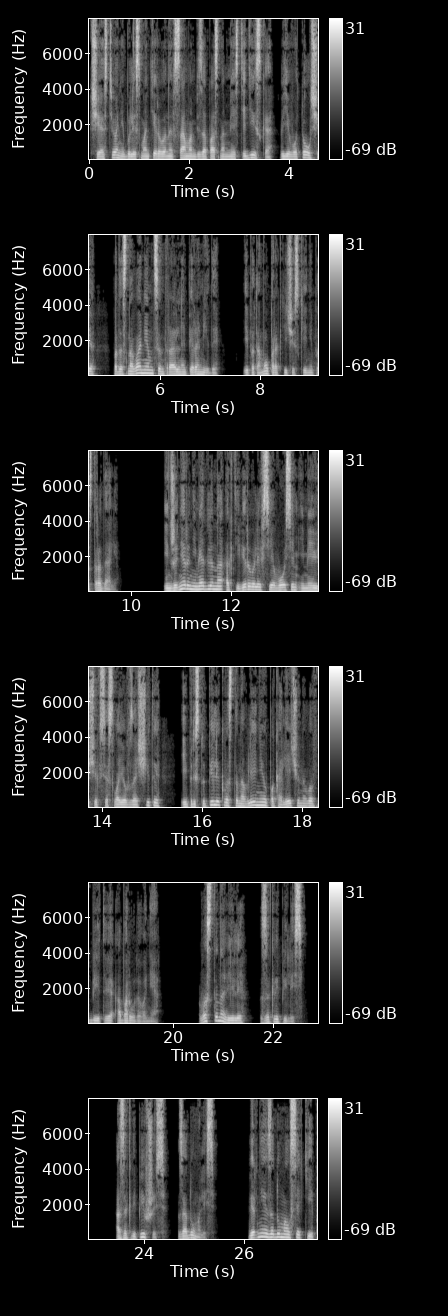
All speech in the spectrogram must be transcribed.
К счастью, они были смонтированы в самом безопасном месте диска, в его толще – под основанием центральной пирамиды, и потому практически не пострадали. Инженеры немедленно активировали все восемь имеющихся слоев защиты и приступили к восстановлению покалеченного в битве оборудования. Восстановили, закрепились. А закрепившись, задумались. Вернее, задумался Кип.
